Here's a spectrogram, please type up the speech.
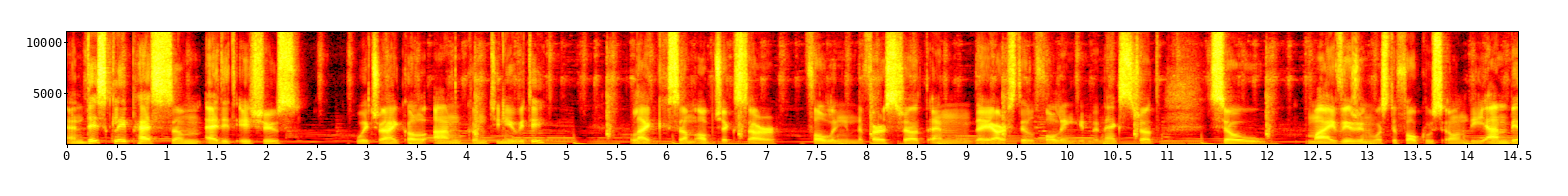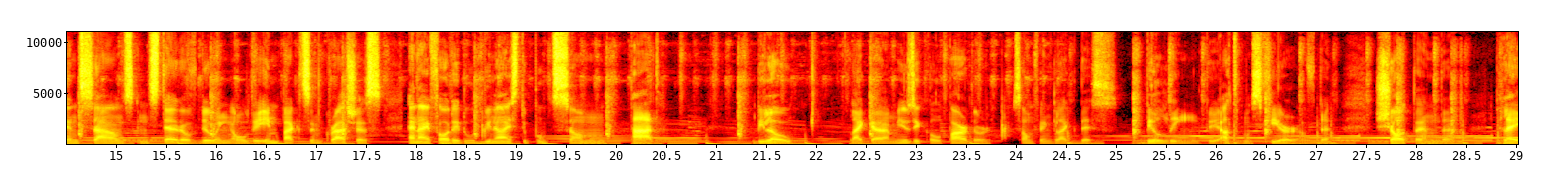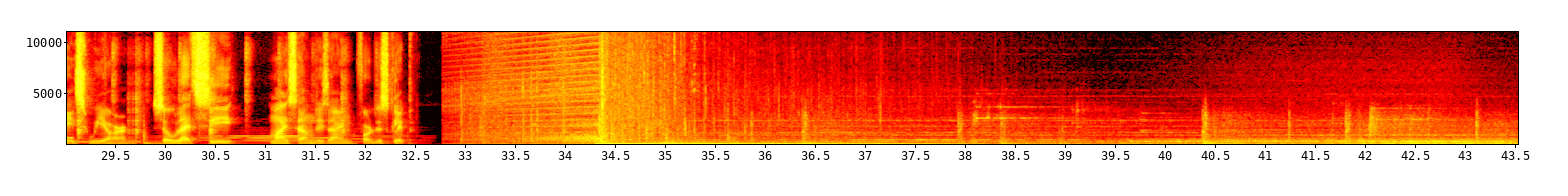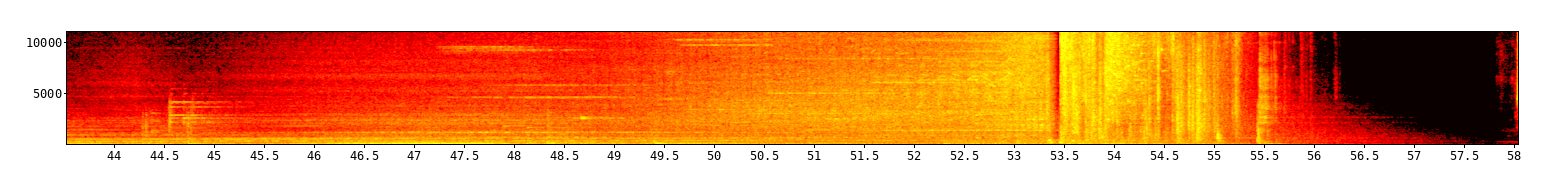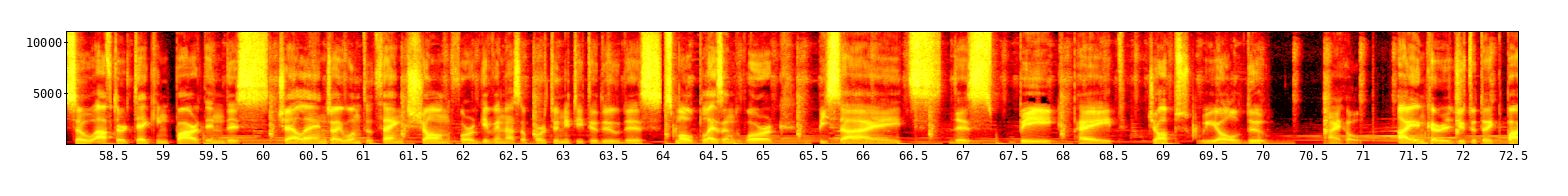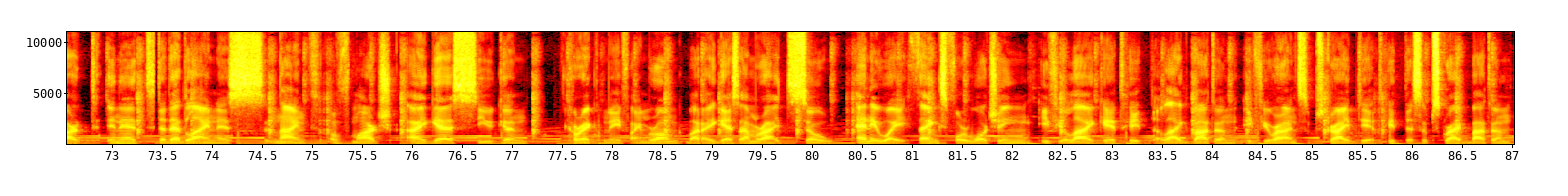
And this clip has some edit issues, which I call uncontinuity. Like some objects are falling in the first shot and they are still falling in the next shot. So my vision was to focus on the ambient sounds instead of doing all the impacts and crashes. And I thought it would be nice to put some pad below, like a musical part or something like this, building the atmosphere of the shot and the place we are. So let's see my sound design for this clip. So after taking part in this challenge, I want to thank Sean for giving us opportunity to do this small pleasant work besides this big paid jobs we all do, I hope. I encourage you to take part in it. The deadline is 9th of March, I guess. You can correct me if I'm wrong, but I guess I'm right. So anyway, thanks for watching. If you like it, hit the like button. If you aren't subscribed yet, hit the subscribe button.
